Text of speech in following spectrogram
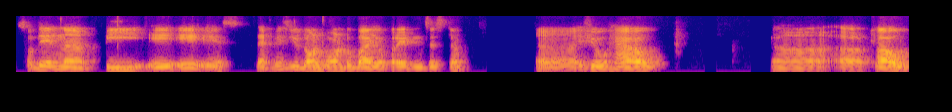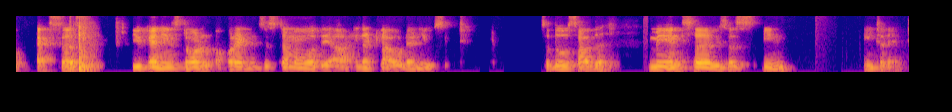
So then uh, PaaS, that means you don't want to buy operating system. Uh, if you have uh, cloud access, you can install operating system over there in a cloud and use it. So those are the main services in internet.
